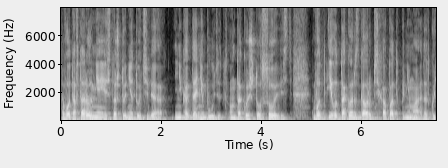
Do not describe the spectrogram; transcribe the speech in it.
Вот. А второе, у меня есть то, что нет у тебя, и никогда не будет. Он такой, что? Совесть. Вот. И вот такой разговор психопата понимает. Да? Такой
